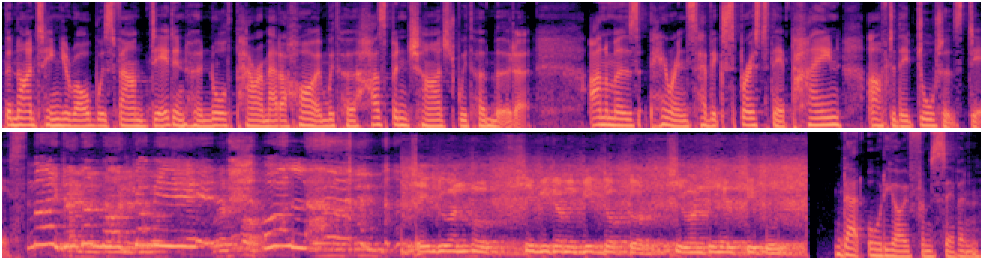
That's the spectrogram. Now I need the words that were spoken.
The 19 year old was found dead in her North Parramatta home with her husband charged with her murder. Anima's parents have expressed their pain after their daughter's death. My daughter not coming in. Allah. Everyone hope she become a big doctor. She want to help people. That audio from Seven.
